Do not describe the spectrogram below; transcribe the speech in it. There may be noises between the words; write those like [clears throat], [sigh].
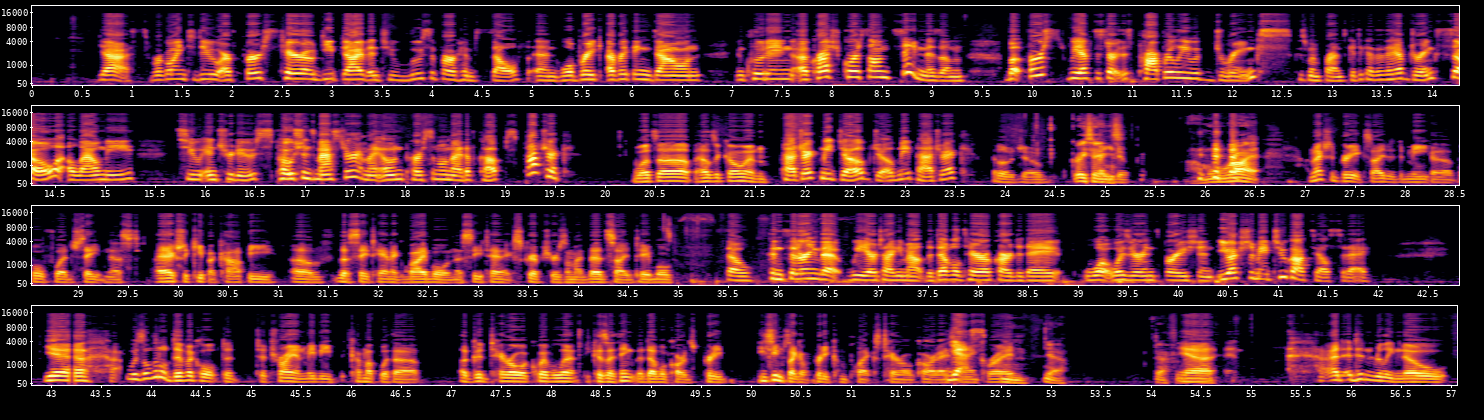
Yes, we're going to do our first tarot deep dive into Lucifer himself, and we'll break everything down, including a crash course on Satanism. But first, we have to start this properly with drinks, because when friends get together, they have drinks. So allow me to introduce Potions Master and my own personal Knight of Cups, Patrick. What's up? How's it going? Patrick, meet Jobe. Jobe, meet Patrick. Hello, Jobe. Greetings. How you doing? I'm all right. [laughs] I'm actually pretty excited to meet a full-fledged Satanist. I actually keep a copy of the Satanic Bible and the Satanic Scriptures on my bedside table. So, considering that we are talking about the Devil Tarot card today, what was your inspiration? You actually made two cocktails today. Yeah, it was a little difficult to, to try and maybe come up with a, a good tarot equivalent because I think the Devil card's pretty... He seems like a pretty complex tarot card, I Yes. think, right? Mm, yeah, definitely. Yeah, I, I didn't really know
